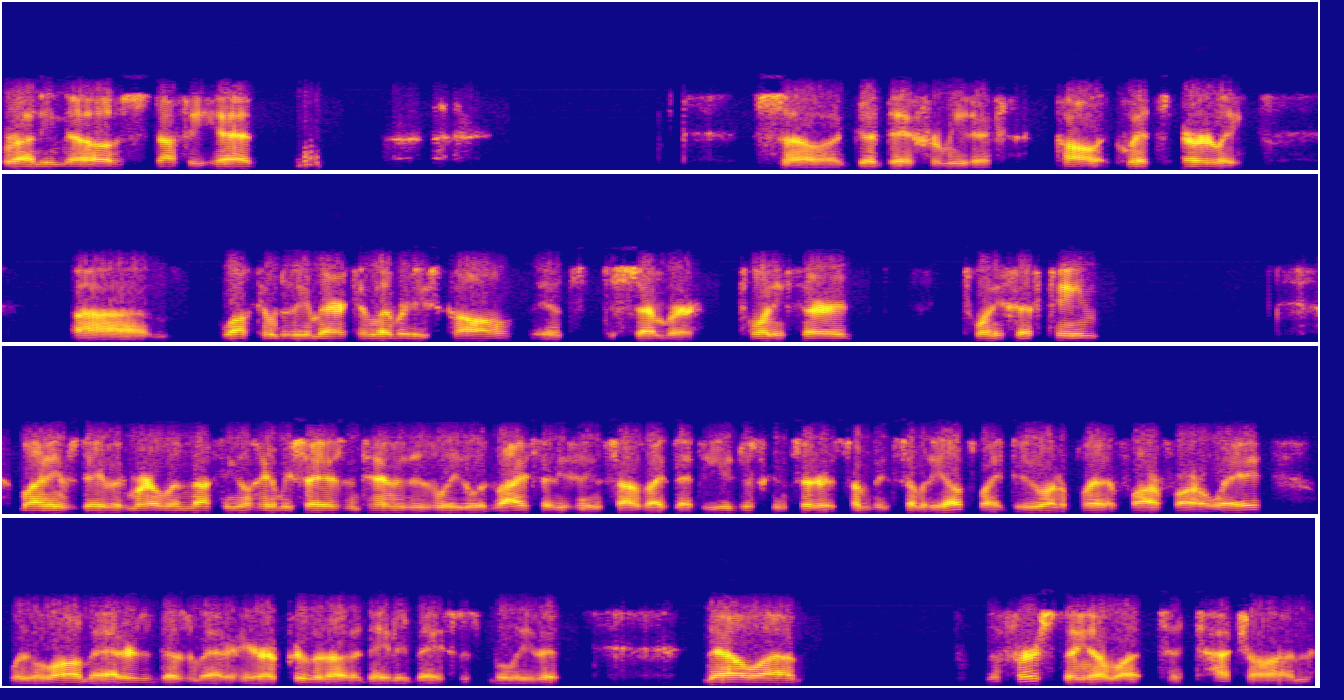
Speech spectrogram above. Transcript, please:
runny nose, stuffy head. So a good day for me to call it quits early. Um, welcome to the American Liberties Call. It's December 23rd, 2015. My name is David Merrill. Nothing you'll hear me say is intended as legal advice. Anything that sounds like that to you, just consider it something somebody else might do on a planet far, far away where the law matters. It doesn't matter here. I prove it on a daily basis, believe it. Now, uh, the first thing I want to touch on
